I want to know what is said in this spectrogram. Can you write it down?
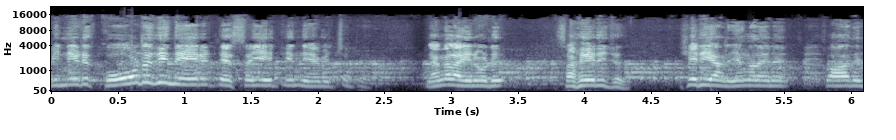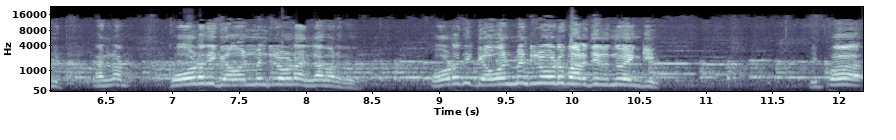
പിന്നീട് കോടതി നേരിട്ട് എസ് ഐ ടി നിയമിച്ചപ്പോൾ ഞങ്ങൾ അതിനോട് സഹകരിച്ചത്. ശരിയാണ് ഞങ്ങൾ അതിനെ സ്വാധീനിക്കും കാരണം കോടതി ഗവൺമെന്റിനോടല്ല പറഞ്ഞത്. കോടതി ഗവൺമെന്റിനോട് പറഞ്ഞിരുന്നുവെങ്കിൽ ഇപ്പൊ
